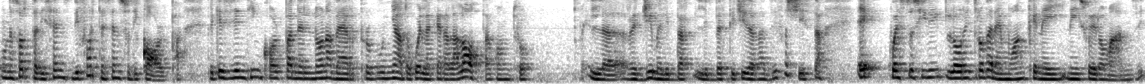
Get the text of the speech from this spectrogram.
una sorta di, senso, di, forte senso di colpa, perché si sentì in colpa nel non aver propugnato quella che era la lotta contro il regime liber, liberticida nazifascista e questo si, lo ritroveremo anche nei, nei suoi romanzi.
